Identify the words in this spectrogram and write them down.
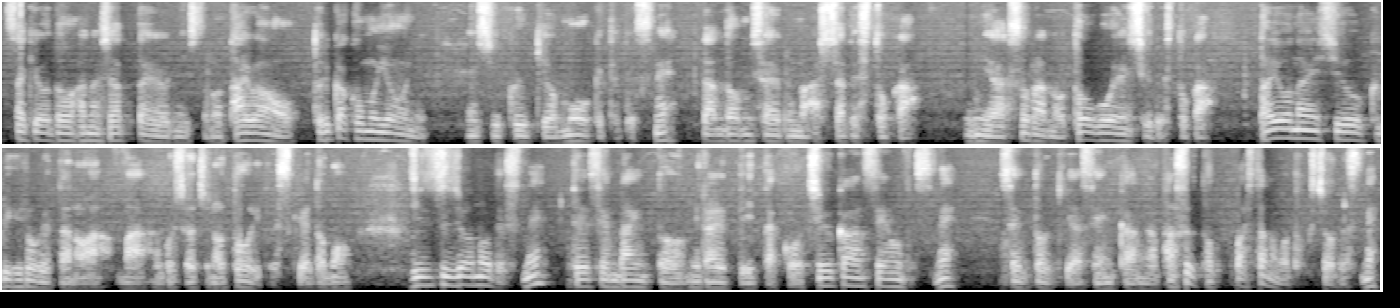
先ほどお話しあったようにその台湾を取り囲むように演習区域を設けてですね弾道ミサイルの発射ですとか海や空の統合演習ですとか多様な演習を繰り広げたのは、まあ、ご承知の通りですけれども事実上のですね停戦ラインと見られていたこう中間線をですね戦闘機や戦艦が多数突破したのも特徴ですね。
